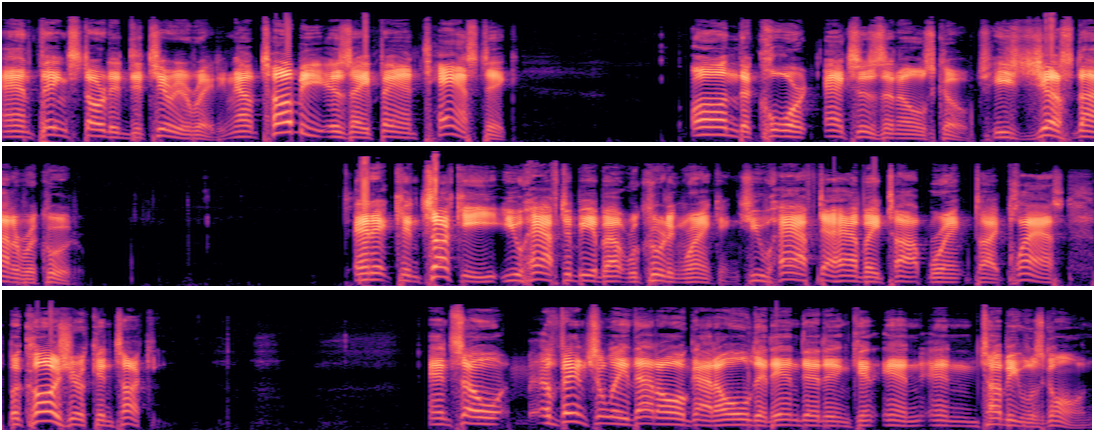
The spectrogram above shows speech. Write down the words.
And things started deteriorating. Now, Tubby is a fantastic on the court X's and O's coach. He's just not a recruiter. And at Kentucky, you have to be about recruiting rankings. You have to have a top ranked type class because you're Kentucky. And so eventually that all got old. It ended, and, and, and Tubby was gone.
